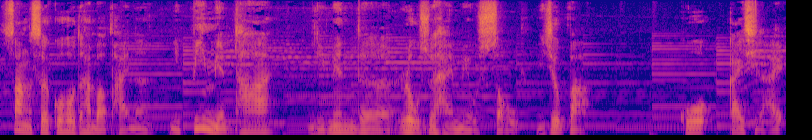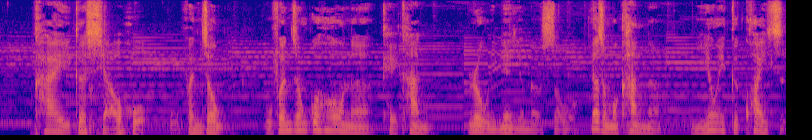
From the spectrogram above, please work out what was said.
上色过后的汉堡排呢，你避免它里面的肉碎还没有熟，你就把锅盖起来，开一个小火五分钟。五分钟过后呢，可以看肉里面有没有熟。要怎么看呢？你用一个筷子，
